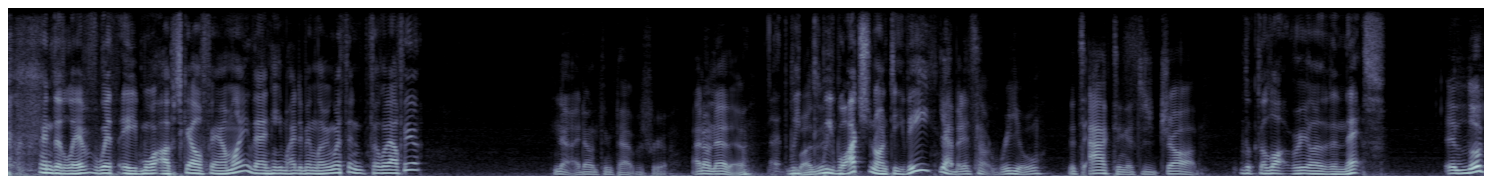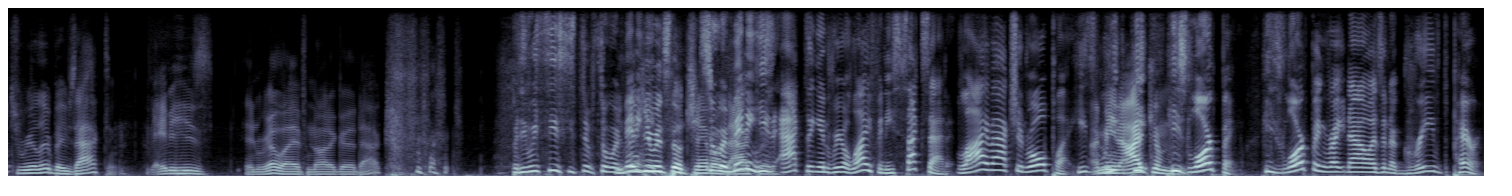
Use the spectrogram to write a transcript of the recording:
and to live with a more upscale family than he might have been living with in Philadelphia. No, I don't think that was real. I don't know though. Uh, we was it? we watched it on TV. yeah, but it's not real. It's acting. It's a job. Looked a lot realer than this. It looked realer, but he was acting. Maybe he's in real life not a good actor. But we see, so we're think admitting he would still channel So admitting he's acting? acting in real life and he sucks at it. Live action role play. He's I mean, he- I can- He's larping. He's larping right now as an aggrieved parent.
